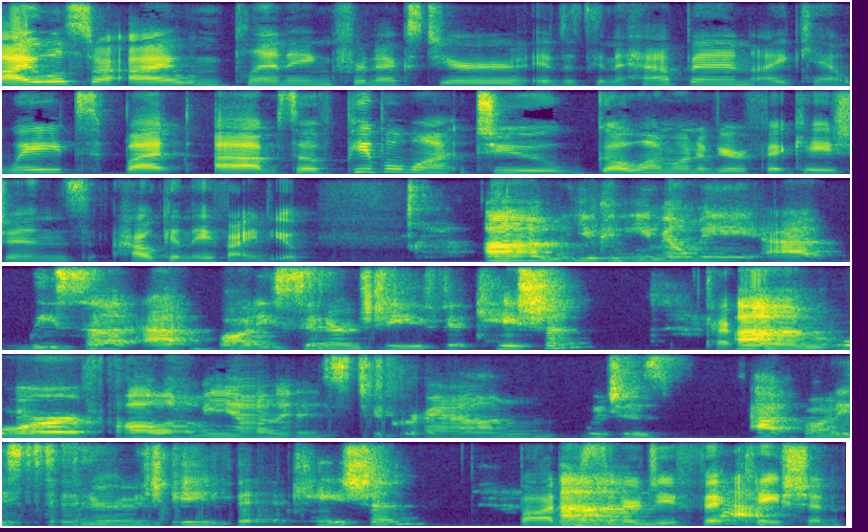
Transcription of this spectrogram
I will start. I am planning for next year. It is going to happen. I can't wait. But um, so if people want to go on one of your vacations, how can they find you? Um, you can email me at lisa at body synergy fitcation. Okay. Um, or follow me on Instagram, which is at body synergy fitcation. Body synergy um, fitcation.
